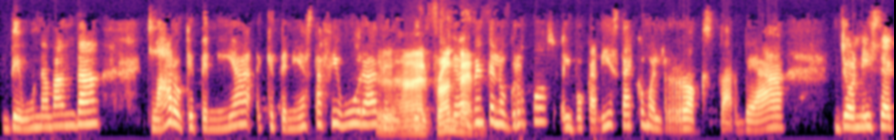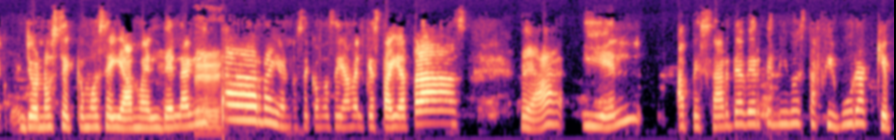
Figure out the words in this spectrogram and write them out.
de una banda, claro, que tenía, que tenía esta figura de, Ajá, de, el generalmente en los grupos, el vocalista es como el rockstar, vea, yo ni sé, yo no sé cómo se llama el de la guitarra, yo no sé cómo se llama el que está ahí atrás, vea, y él a pesar de haber tenido esta figura que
